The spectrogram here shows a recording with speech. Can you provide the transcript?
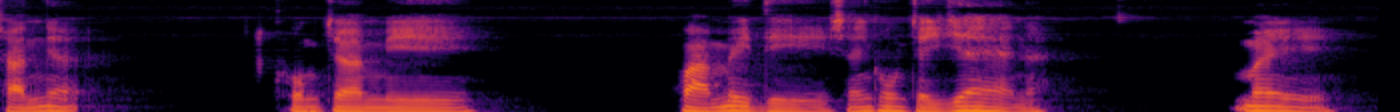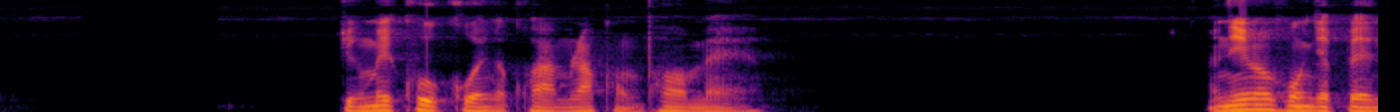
ฉันเนี่ยคงจะมีความไม่ดี ฉันคงจะแย่นะ ไม่ จึงไม่คู่ควรกับความรักของพ่อแม่ อันนี้มันคงจะเป็น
